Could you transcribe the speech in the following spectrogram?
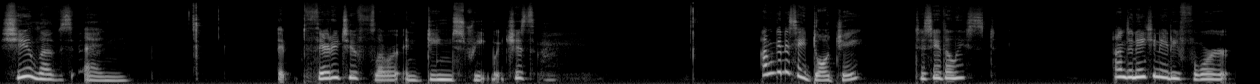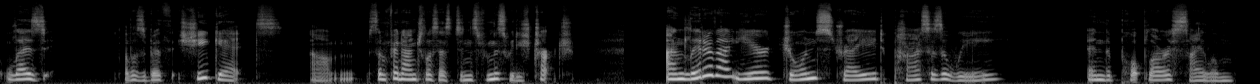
She lives in 32 Flower and Dean Street, which is, I'm going to say dodgy, to say the least. And in 1884, Liz Elizabeth, she gets um, some financial assistance from the Swedish church. And later that year, John Stride passes away in the Poplar Asylum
